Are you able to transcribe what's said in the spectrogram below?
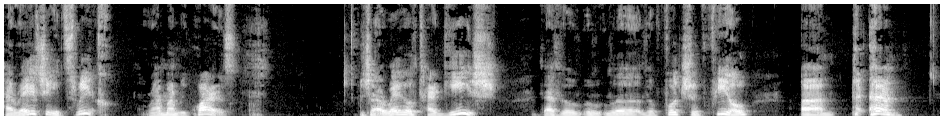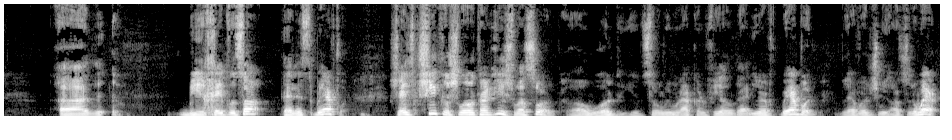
Hareshi itzrich. Rambam requires. Shareno targish that the, the the foot should feel um, uh, that it's barefoot. She's pshita shlo targish masur. Oh, would you certainly not going to feel that you're barefoot. Barefoot should be also to wear.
